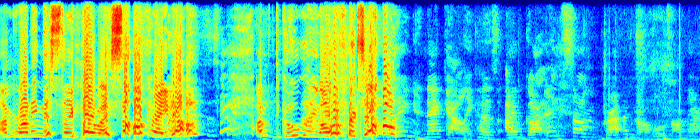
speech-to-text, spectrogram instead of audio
I'm running this thing by myself right now. I'm googling all over town. NetGalley because I've gotten some graphic novels on there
